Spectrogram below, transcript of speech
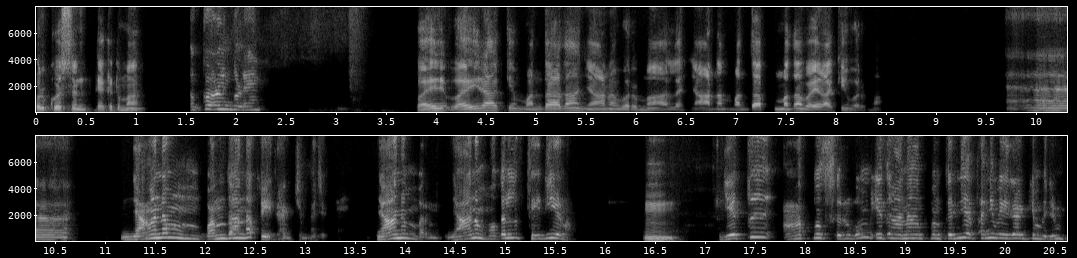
ஒரு கொஸ்டின் கேட்கட்டுமா? வை வைராக்கியம் வந்தாதான் ஞானம் வருமா? இல்ல ஞானம் வந்த அப்புறமா தான் வைராக்கியம் வருமா? ஞானம் வந்தானா வைராக்கியம் வரும். ஞானம் வரணும். ஞானம் முதல்ல தெரியணும். எது ஆத்மஸ்வரூபம் எது அனாத்மம்? தெரிஞ்சா தனி வைராக்கியம் வரும்.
